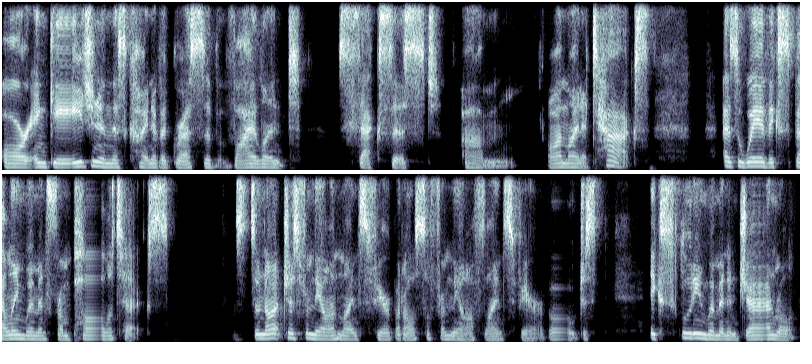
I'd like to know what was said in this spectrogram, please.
are engaging in this kind of aggressive, violent, sexist, um, online attacks as a way of expelling women from politics. So, not just from the online sphere, but also from the offline sphere, about just excluding women in general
